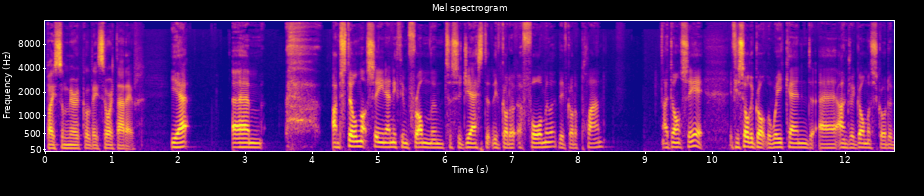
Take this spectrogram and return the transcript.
by some miracle they sort that out. Yeah. Um, I'm still not seeing anything from them to suggest that they've got a, a formula, they've got a plan. I don't see it. If you saw the goal at the weekend, uh, Andre Gomes scored a,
